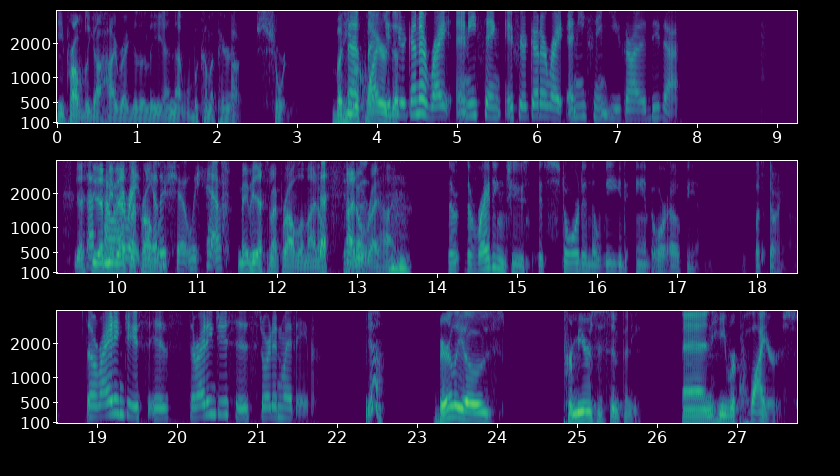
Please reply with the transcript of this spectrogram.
He probably got high regularly, and that will become apparent Oh. shortly. But he That- required if that. you're gonna write anything, if you're gonna write anything, you gotta do that. Yeah, That's see that maybe I that's my problem. the other show we have. Maybe that's my problem. I don't Yes. I don't the- write high. the the writing juice is stored in the weed and or opium. Is what's going on here. The writing juice is the writing juice is stored in my vape. Yeah. Berlioz premieres his symphony and he requires.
